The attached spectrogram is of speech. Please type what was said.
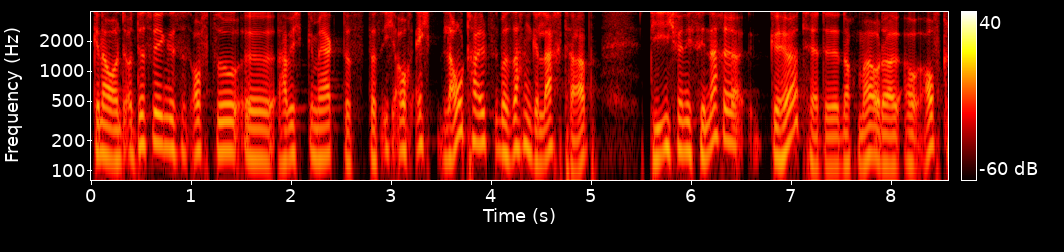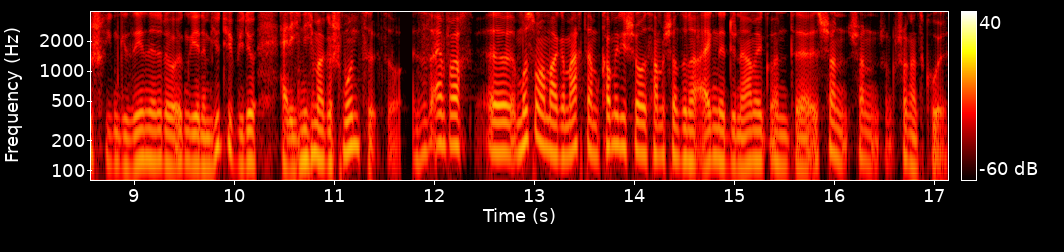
genau, und, und deswegen ist es oft so, äh, habe ich gemerkt, dass, dass ich auch echt lauthals über Sachen gelacht habe, die ich, wenn ich sie nachher gehört hätte nochmal oder au- aufgeschrieben gesehen hätte oder irgendwie in einem YouTube-Video, hätte ich nicht mal geschmunzelt. So. Es ist einfach, äh, muss man mal gemacht haben, Comedy-Shows haben schon so eine eigene Dynamik und äh, ist schon, schon, schon ganz cool.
